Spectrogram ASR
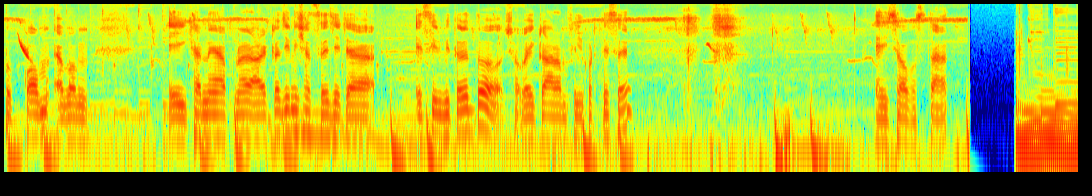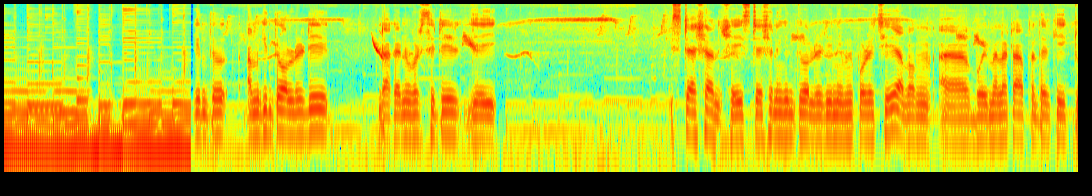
খুব কম এবং এইখানে আপনার আরেকটা জিনিস আছে, যেটা এসির ভিতরে তো সবাই একটু আরাম ফিল করতেছে। এই অবস্থা। কিন্তু আমি কিন্তু অলরেডি ঢাকা ইউনিভার্সিটির যেই স্টেশন, সেই স্টেশনে কিন্তু অলরেডি নেমে পড়েছি এবং বইমেলাটা আপনাদেরকে একটু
